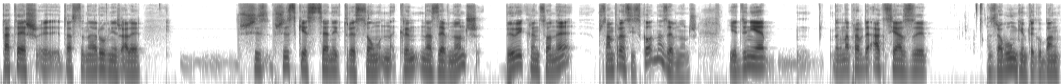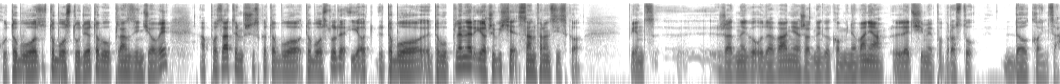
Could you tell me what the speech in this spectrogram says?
ta, też, y, ta scena również, ale wszy, wszystkie sceny, które są na, na zewnątrz, były kręcone w San Francisco na zewnątrz. Jedynie tak naprawdę akcja z, z rabunkiem tego banku to było, to było studio, to był plan zdjęciowy, a poza tym wszystko to było, to było studio i to, było, to był plener i oczywiście San Francisco. Więc żadnego udawania, żadnego kombinowania. Lecimy po prostu do końca.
